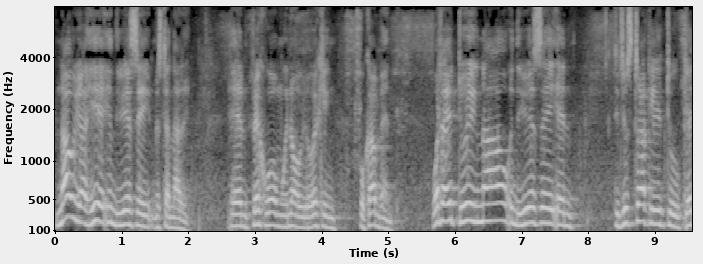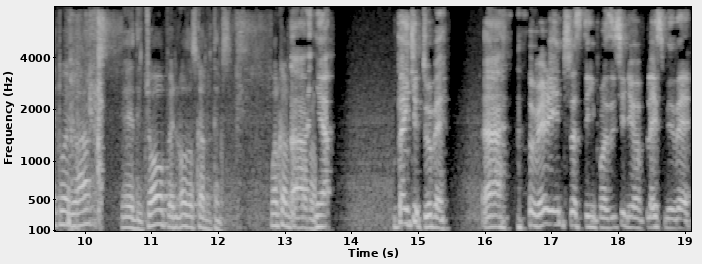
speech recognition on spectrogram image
Now you are here in the USA, Mr. Nare, and back home we know you're working for government. What are you doing now in the USA, and did you struggle to get where you are, uh, the job, and all those kind of things? Welcome to the uh, program. Yeah. Thank you, Dube. Uh, very interesting position you have placed me there.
